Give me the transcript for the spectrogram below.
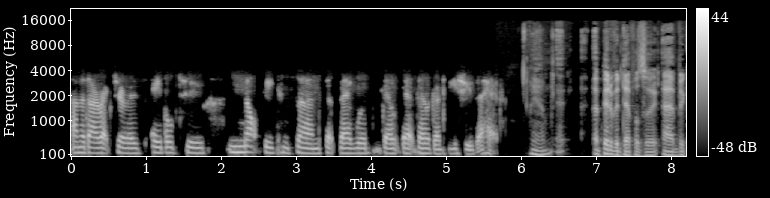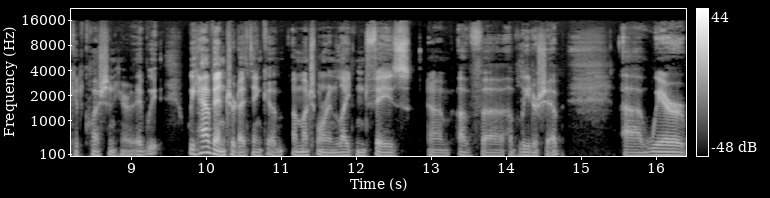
and the director is able to not be concerned that there would there, there, there are going to be issues ahead. Yeah a bit of a devil's advocate question here. We we have entered, I think, a, a much more enlightened phase um, of uh, of leadership, uh, where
